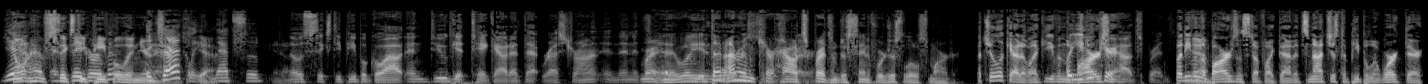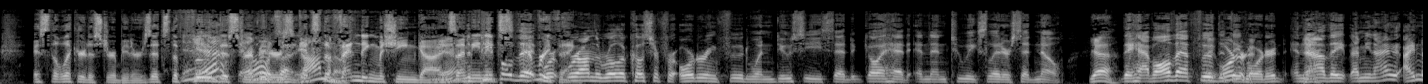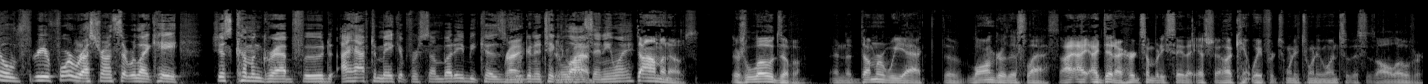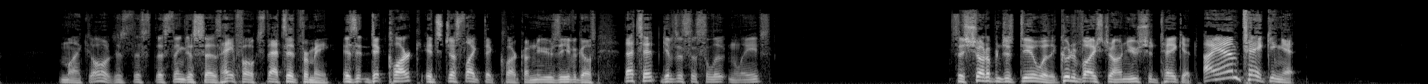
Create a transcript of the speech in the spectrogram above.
Yeah, Don't have 60 people event. in your house. exactly, Yeah. and that's the And those 60 people go out and do get takeout at that restaurant, and then it's Right. even Well, it doesn't- I don't even care super how it spreads. I'm just saying if we're just a little smarter. But you look at it like even But the you bars, care and- how it spreads. But even Yeah. the bars and stuff like that, it's not just the people that work there. It's the liquor distributors. It's the food Yeah. distributors. Oh, it's it's the vending machine guys. Yeah. I The mean, people it's that were, everything. were on the roller coaster for ordering food when Ducey said go ahead, and then two weeks later said no. Yeah. They have all that food They that they've it. ordered, and Yeah. now they. I mean, I I know three or four restaurants that were like, "Hey, just come and grab food. I have to make it for somebody because we're going to take a loss anyway." Dominoes. There's loads of them. And the dumber we act, the longer this lasts. I, I, I did. I heard somebody say that yesterday. "Oh, I can't wait for 2021 so this is all over. I'm like, oh, this, this, this thing just says, hey, folks, that's it for me. Is it Dick Clark? It's just like Dick Clark on New Year's Eve. It goes, that's it, gives us a salute and leaves. Says, shut up and just deal with it. Good advice, John. You should take it. I am taking it.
